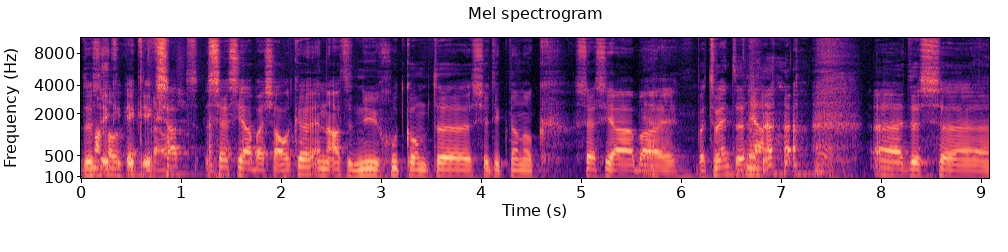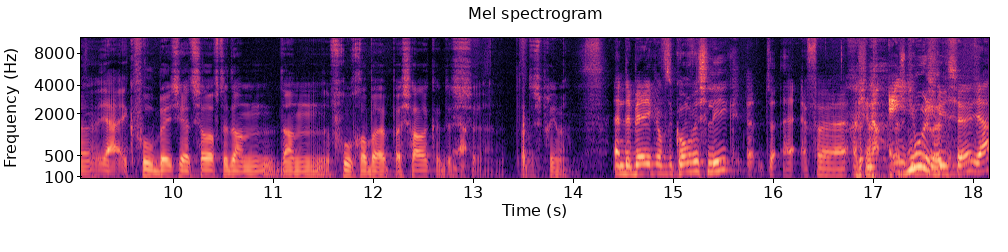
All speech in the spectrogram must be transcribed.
dus Mag ik, ik, ik zat zes jaar bij Schalke. En als het nu goed komt, eh, zit ik dan ook zes jaar bij, bij Twente. Ja. Eh, dus eh, ja, ik voel een beetje hetzelfde dan, dan vroeger bij, bij Schalke. Dus Ja. dat is prima. En de beker of de Conference League? Eh, eh, Even, als je nou moeilijk. moet kiezen. Ja,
